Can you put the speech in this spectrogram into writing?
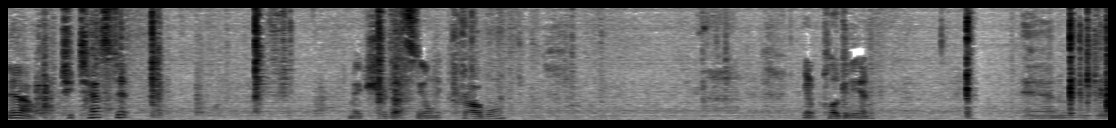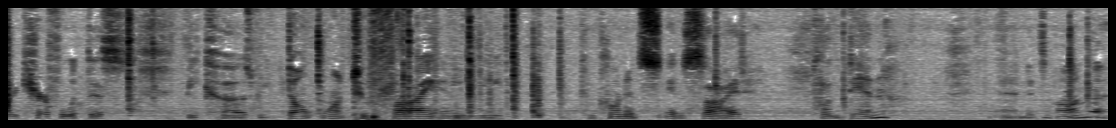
Now, to test it, make sure that's the only problem. I'm gonna plug it in. And I'm gonna be very careful with this because we don't want to fry any of the components inside. Plugged in. And it's on. I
